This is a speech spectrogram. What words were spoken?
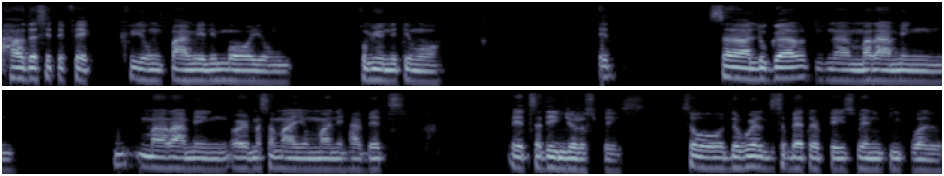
how does it affect yung family mo, yung community mo? It, sa lugar na maraming maraming or masama yung money habits, it's a dangerous place. So the world is a better place when people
